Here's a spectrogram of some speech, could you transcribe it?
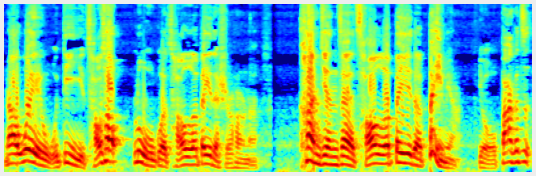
那魏武帝曹操路过曹娥碑的时候呢，看见在曹娥碑的背面有八个字。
